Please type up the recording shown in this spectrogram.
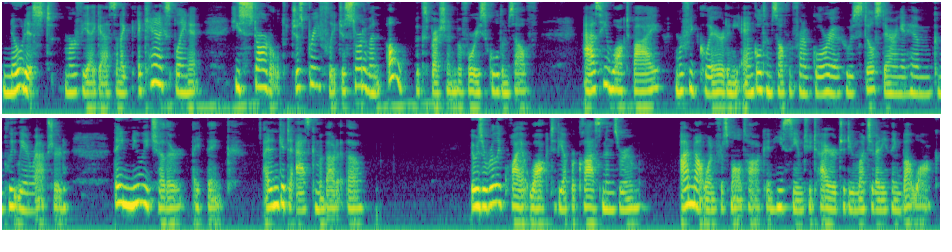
noticed Murphy, I guess, and I, I can't explain it. He startled, just briefly, just sort of an oh expression before he schooled himself. As he walked by, Murphy glared and he angled himself in front of Gloria, who was still staring at him, completely enraptured. They knew each other, I think. I didn't get to ask him about it, though. It was a really quiet walk to the upperclassman's room. I'm not one for small talk, and he seemed too tired to do much of anything but walk.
